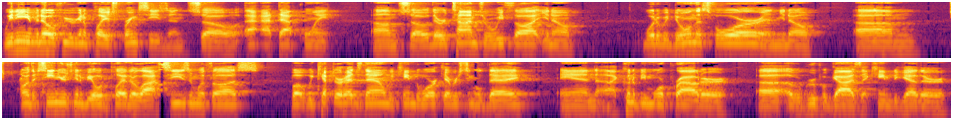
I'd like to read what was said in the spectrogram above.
we didn't even know if we were going to play a spring season. So at, at that point, um, so there were times where we thought, you know, what are we doing this for? And, you know, um, are the seniors going to be able to play their last season with us? But we kept our heads down. We came to work every single day. And I couldn't be more prouder uh, of a group of guys that came together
